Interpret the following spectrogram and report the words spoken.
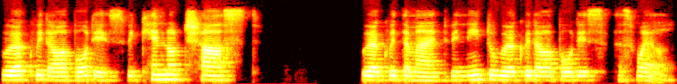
work with our bodies. We cannot just work with the mind, we need to work with our bodies as well.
